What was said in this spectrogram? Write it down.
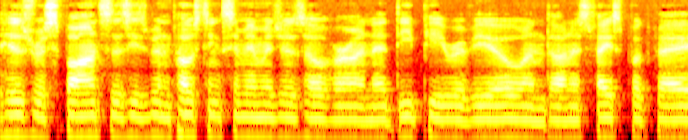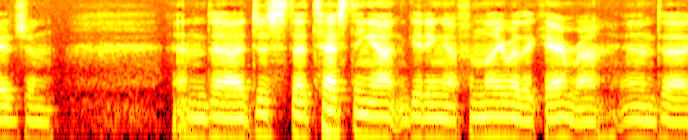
his responses. He's been posting some images over on a DP Review and on his Facebook page and and uh, just uh, testing out and getting uh, familiar with the camera. And uh,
